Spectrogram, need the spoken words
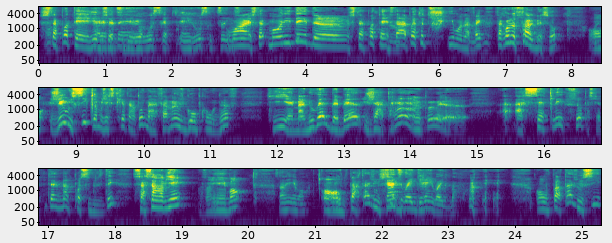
C'était pas terrible, Elle cette fait un gros, un gros striptease. Ouais, c'était mon idée de. C'était pas. ter- C'était après tout chier mon affaire. Fait qu'on a tout enlevé ça. On- J'ai aussi, comme j'expliquais tantôt, ma fameuse GoPro 9, qui est ma nouvelle bébelle. J'apprends un peu euh, à, à settler tout ça parce qu'il y a tellement de possibilités. Ça s'en vient. Ça s'en vient bon. Ça vient bon. On vous partage aussi. Quand il va être grain, il va être bon. on vous partage aussi.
